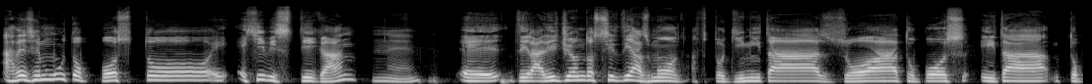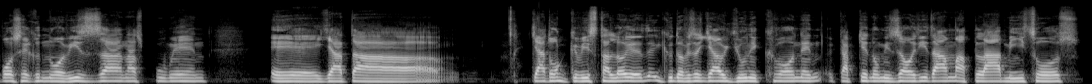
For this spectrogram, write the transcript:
άρεσε μου το πώς το ε, χειριστήκαν Ναι. ε, δηλαδή και το συνδυασμό αυτοκίνητα, ζώα, το πώς, ήταν, το πώς εγνωρίζαν ας πούμε ε, για τα για τον κρίσταλο, ε, γνωρίζαν για ο Unicron, ε, κάποιοι νομίζαν ότι ήταν απλά μύθος.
